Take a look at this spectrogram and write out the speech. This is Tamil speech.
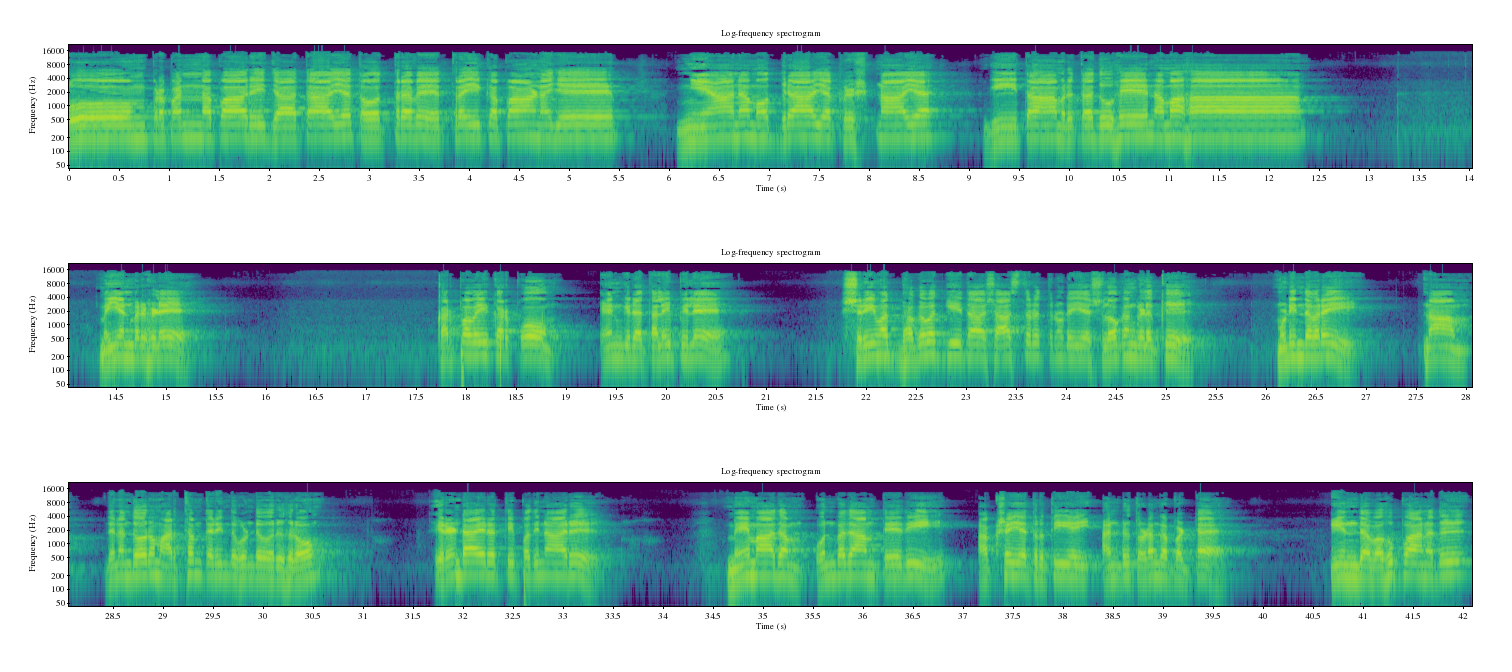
ॐ प्रपन्नपारिजाताय तोत्रवेत्रैकपाणये ज्ञानमुद्राय कृष्णाय கீதாமிருததுஹே நமஹ மெய்யன்பர்களே கற்பவை கற்போம் என்கிற தலைப்பிலே ஸ்ரீமத் பகவத்கீதா சாஸ்திரத்தினுடைய ஸ்லோகங்களுக்கு முடிந்தவரை நாம் தினந்தோறும் அர்த்தம் தெரிந்து கொண்டு வருகிறோம். இரண்டாயிரத்தி பதினாறு மே மாதம் ஒன்பதாம் தேதி அக்ஷய திருத்தியை அன்று தொடங்கப்பட்ட இந்த வகுப்பானது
